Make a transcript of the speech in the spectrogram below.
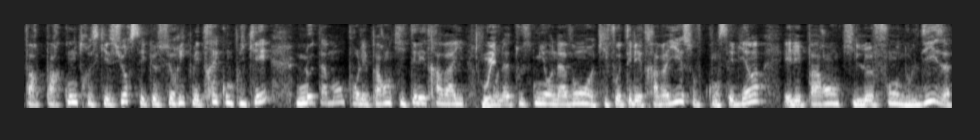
par, par contre, ce qui est sûr, c'est que ce rythme est très compliqué, notamment pour les parents qui télétravaillent. On a tous mis en avant qu'il faut télétravailler, sauf qu'on sait bien, et les parents qui le font nous le disent.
